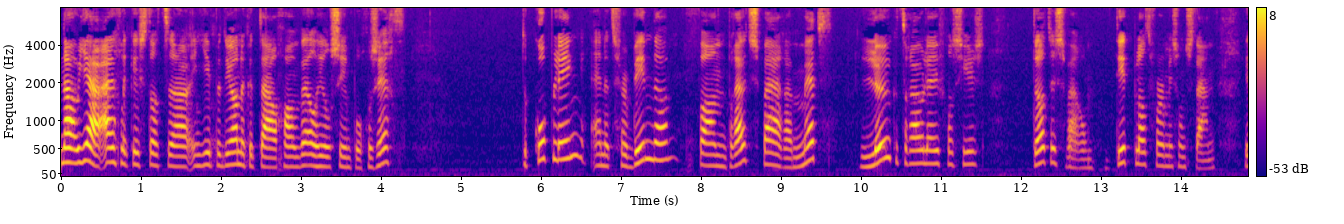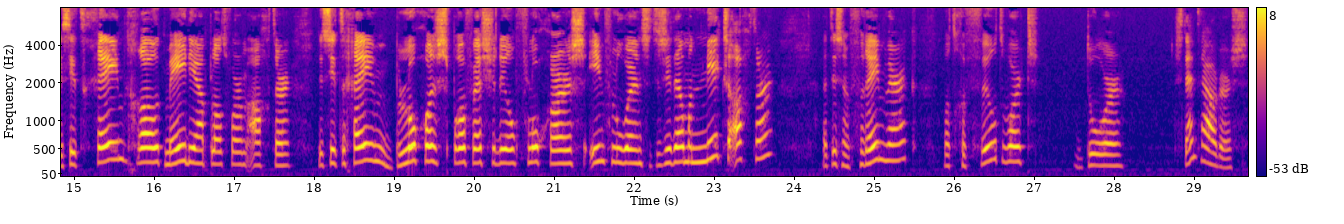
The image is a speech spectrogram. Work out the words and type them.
Nou ja, eigenlijk is dat uh, in Jip en Janneke taal gewoon wel heel simpel gezegd. De koppeling en het verbinden van bruidsparen met leuke trouwleveranciers, dat is waarom dit platform is ontstaan. Er zit geen groot mediaplatform achter. Er zitten geen bloggers, professioneel vloggers, influencers. Er zit helemaal niks achter. Het is een framework wat gevuld wordt door standhouders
